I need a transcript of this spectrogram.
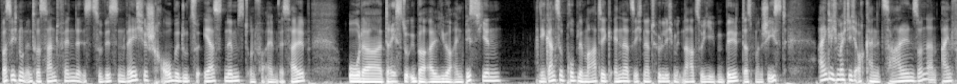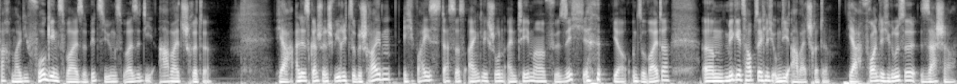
Was ich nun interessant fände, ist zu wissen, welche Schraube du zuerst nimmst und vor allem weshalb. Oder drehst du überall lieber ein bisschen? Die ganze Problematik ändert sich natürlich mit nahezu jedem Bild, das man schießt. Eigentlich möchte ich auch keine Zahlen, sondern einfach mal die Vorgehensweise bzw. die Arbeitsschritte. Ja, alles ganz schön schwierig zu beschreiben. Ich weiß, dass das eigentlich schon ein Thema für sich, ja und so weiter. Ähm, mir geht es hauptsächlich um die Arbeitsschritte. Ja, freundliche Grüße, Sascha.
